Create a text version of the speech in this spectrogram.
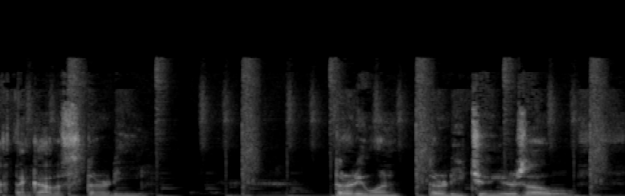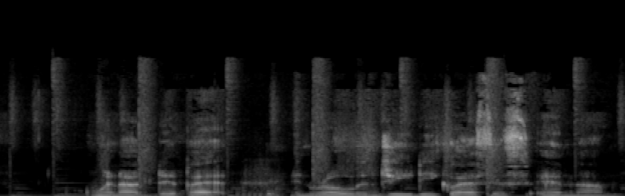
I think I was 30, 31, 32 years old when I did that. Enrolled in GED classes, and um,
